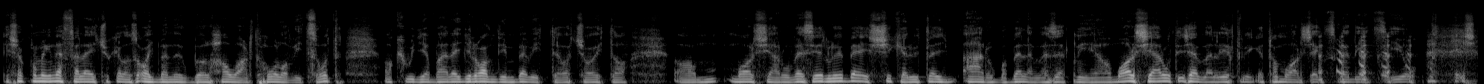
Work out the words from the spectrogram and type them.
És akkor még ne felejtsük el az agymenőkből Howard Holovitzot, aki ugye bár egy randin bevitte a csajt a, a marsjáró vezérlőbe, és sikerült egy árokba belevezetnie a marsjárót, és ebben ért véget a Mars expedíció. és,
